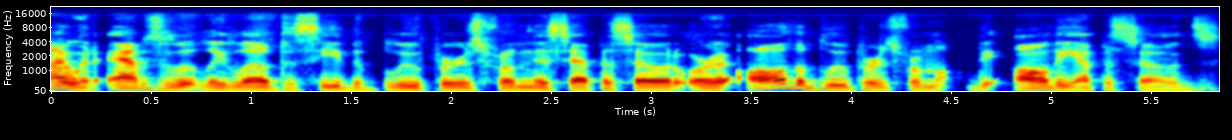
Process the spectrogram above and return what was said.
I would absolutely love to see the bloopers from this episode or all the bloopers from the, all the episodes.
